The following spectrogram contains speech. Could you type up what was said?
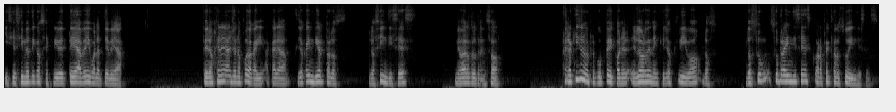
y si es simétrico se escribe TAB igual a TBA. Pero en general yo no puedo acá, acá si yo acá invierto los, los índices, me va a dar otro tensor. Pero aquí yo no me preocupé con el, orden en que yo escribo los, los supraíndices con respecto a los subíndices.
